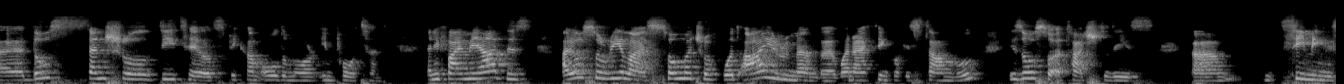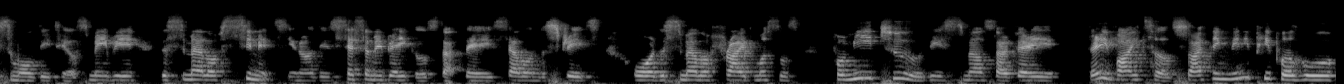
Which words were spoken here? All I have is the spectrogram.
Uh, those central details become all the more important. And if i may add this i also realize so much of what i remember when i think of istanbul is also attached to these um, seemingly small details. Maybe the smell of simits you know these sesame bagels that they sell on the streets or the smell of fried mussels for me too, these smells are very, very vital. So I think many people who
